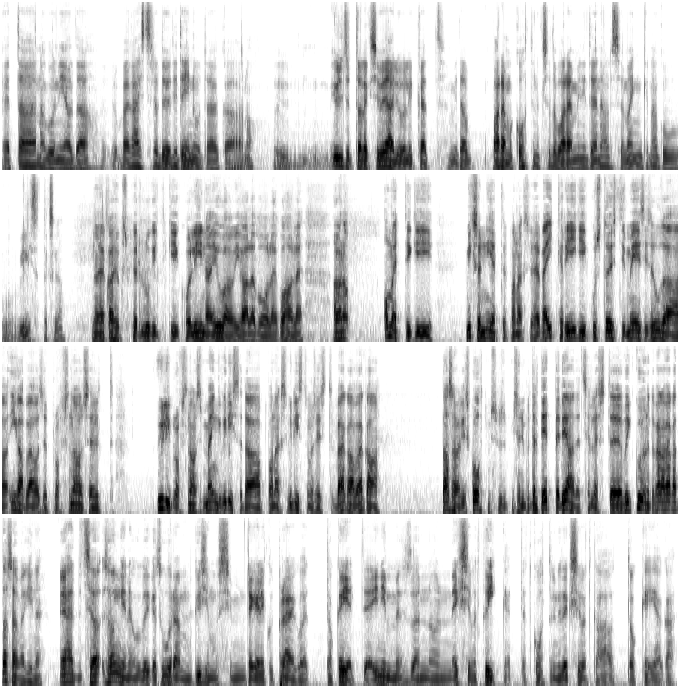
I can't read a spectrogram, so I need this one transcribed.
et ta nagu nii-öelda väga hästi seda tööd ei teinud, aga noh, üldiselt oleks ju heal juhul ikka, et mida paremad kohtunik, seda paremini tõenäoliselt see mäng nagu vilistatakse ka. no ja kahjuks Pierluigi Colina ei jõua igale poole kohale, aga no ometigi miks on nii, et pannakse ühe väike riigi, kus tõesti mees ei suuda igapäevaselt professionaalselt, üliprofessionaalselt mänge vilistada, pannakse vilistama sellist väga-väga tasavägist kohtumist, mis on juba tegelikult ette teada, et sellest äh, võib kujuneda väga-väga tasavägine. jah, et, et see, see ongi nagu kõige suurem küsimus siin tegelikult praegu, et okei okay,, et inimesed on, on, eksivad kõik, et, et kohtunikud eksivad ka, et okei okay,, aga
